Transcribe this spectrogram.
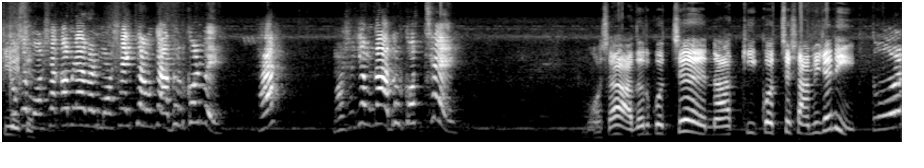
কি তোকে হয়েছে? মশা কামড়ে আবার মশাই কি আমাকে আদর করবে? হ্যাঁ? মশাই কি আমাকে আদর করছে? মশা আদর করছে না কি করছে আমি জানি? তোর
